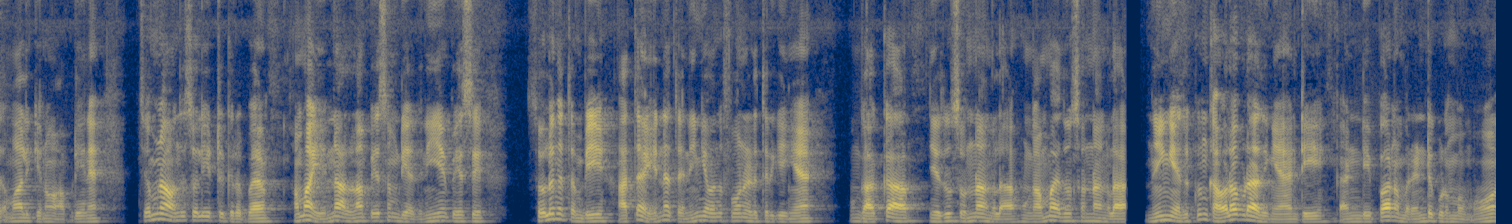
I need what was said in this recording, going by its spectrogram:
சமாளிக்கணும் அப்படின்னு ஜெமுனா வந்து சொல்லிட்டு இருக்கிறப்ப அம்மா என்னாலலாம் பேச முடியாது. நீயே பேசு. சொல்லுங்கள் தம்பி. அத்தை என்னத்தை நீங்கள் வந்து ஃபோன் எடுத்திருக்கீங்க. உங்கள் அக்கா எதுவும் சொன்னாங்களா? உங்கள் அம்மா எதுவும் சொன்னாங்களா? நீங்கள் எதுக்கும் கவலைப்படாதீங்க ஆண்டி. கண்டிப்பாக நம்ம ரெண்டு குடும்பமும்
